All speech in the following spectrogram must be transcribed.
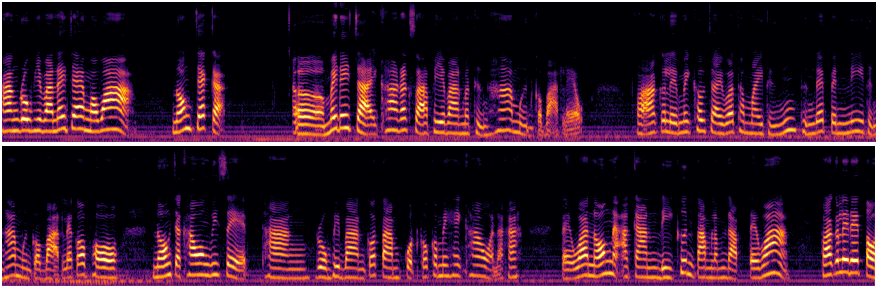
ทางโรงพยาบาลได้แจ้งมาว่า น้องแจ็คอะ เออไม่ได้จ่ายค่ารักษาพยาบาลมาถึง 50,000 กว่าบาทแล้ว ฟ้าก็เลยไม่เข้าใจว่าทำไมถึงถึงได้เป็นหนี้ถึง 50,000 กว่าบาท แล้วก็พอน้องจะเข้าห้องวิเศษทางโรงพยาบาลก็ตามกฎเขาก็ไม่ให้เข้าอะนะคะ แต่ว่าน้องนะ่ะอาการดีขึ้นตามลำดับ แต่ว่าฟ้าก็เลยได้ต่อ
